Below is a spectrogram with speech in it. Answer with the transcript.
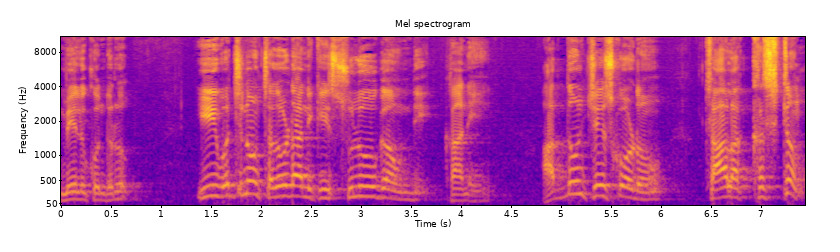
మేలుకొందరు ఈ వచనం చదవడానికి సులువుగా ఉంది కానీ అర్థం చేసుకోవడం చాలా కష్టం.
